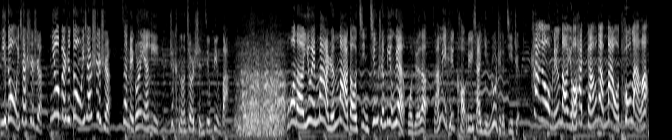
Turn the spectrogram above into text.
你动我一下试试，你有本事动我一下试试，在美国人眼里，这可能就是神经病吧。不过呢，因为骂人骂到进精神病院，我觉得咱们也可以考虑一下引入这个机制，看看我们领导以后还敢不敢骂我偷懒了。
